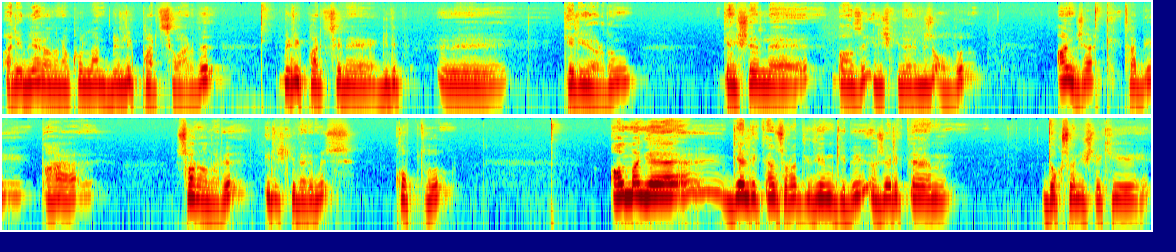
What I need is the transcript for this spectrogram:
Aleviler adına kurulan Birlik Partisi vardı. Birlik Partisi'ne gidip e, geliyordum. Gençlerle bazı ilişkilerimiz oldu. Ancak tabii daha sonraları ilişkilerimiz koptu. Almanya'ya geldikten sonra dediğim gibi özellikle 93'teki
